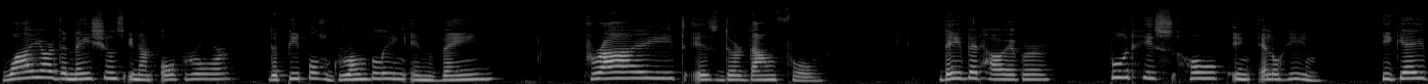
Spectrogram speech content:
Why are the nations in an uproar? the people's grumbling in vain. Pride is their downfall. David, however, put his hope in Elohim. He gave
